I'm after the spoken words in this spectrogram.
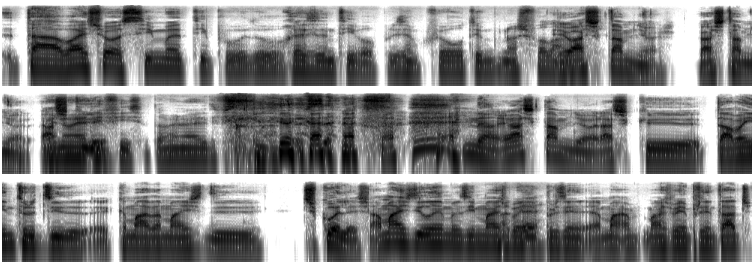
está abaixo ou acima tipo do Resident Evil, por exemplo, que foi o último que nós falámos. Eu acho que está melhor. Eu acho que está melhor. Mas acho não que... era difícil, também não era difícil. não, eu acho que está melhor. Acho que está bem introduzida a camada mais de, de escolhas. Há mais dilemas e mais, bem Ok. apresen- mais, mais bem apresentados.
